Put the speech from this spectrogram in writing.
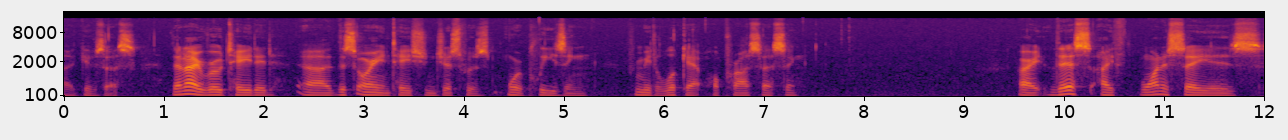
uh, gives us. Then I rotated. Uh, this orientation just was more pleasing for me to look at while processing. Alright, this I want to say is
